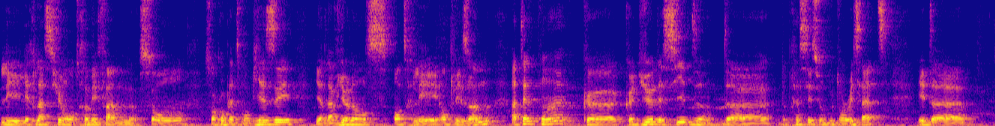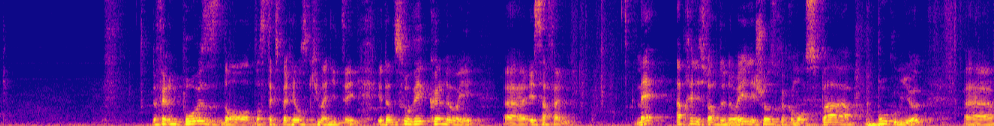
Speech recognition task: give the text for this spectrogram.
les, relations entre hommes et femmes sont, sont complètement biaisées, il y a de la violence entre les, entre les hommes, à tel point que, que Dieu décide de, de, presser sur le bouton reset et de, de faire une pause dans, dans cette expérience d'humanité et de ne sauver que Noé euh, et sa famille. Mais après l'histoire de Noé, les choses recommencent pas beaucoup mieux. Euh,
